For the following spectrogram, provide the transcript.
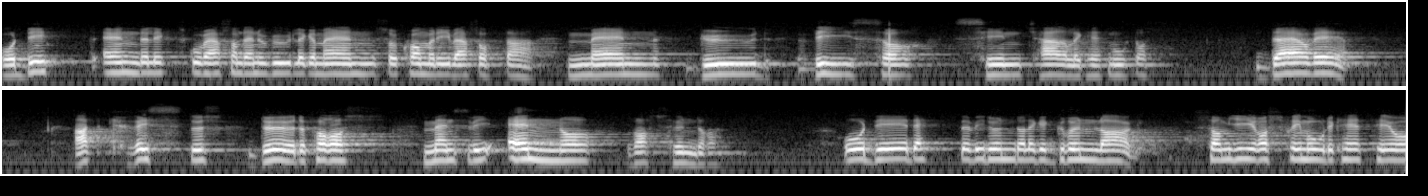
Og ditt endelig skulle være som den ugudelige, men så kommer det i vers 8 Men Gud viser sin kjærlighet mot oss. Derved at Kristus døde for oss mens vi ennå var syndere. Og det er dette vidunderlige grunnlag som gir oss frimodighet til å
